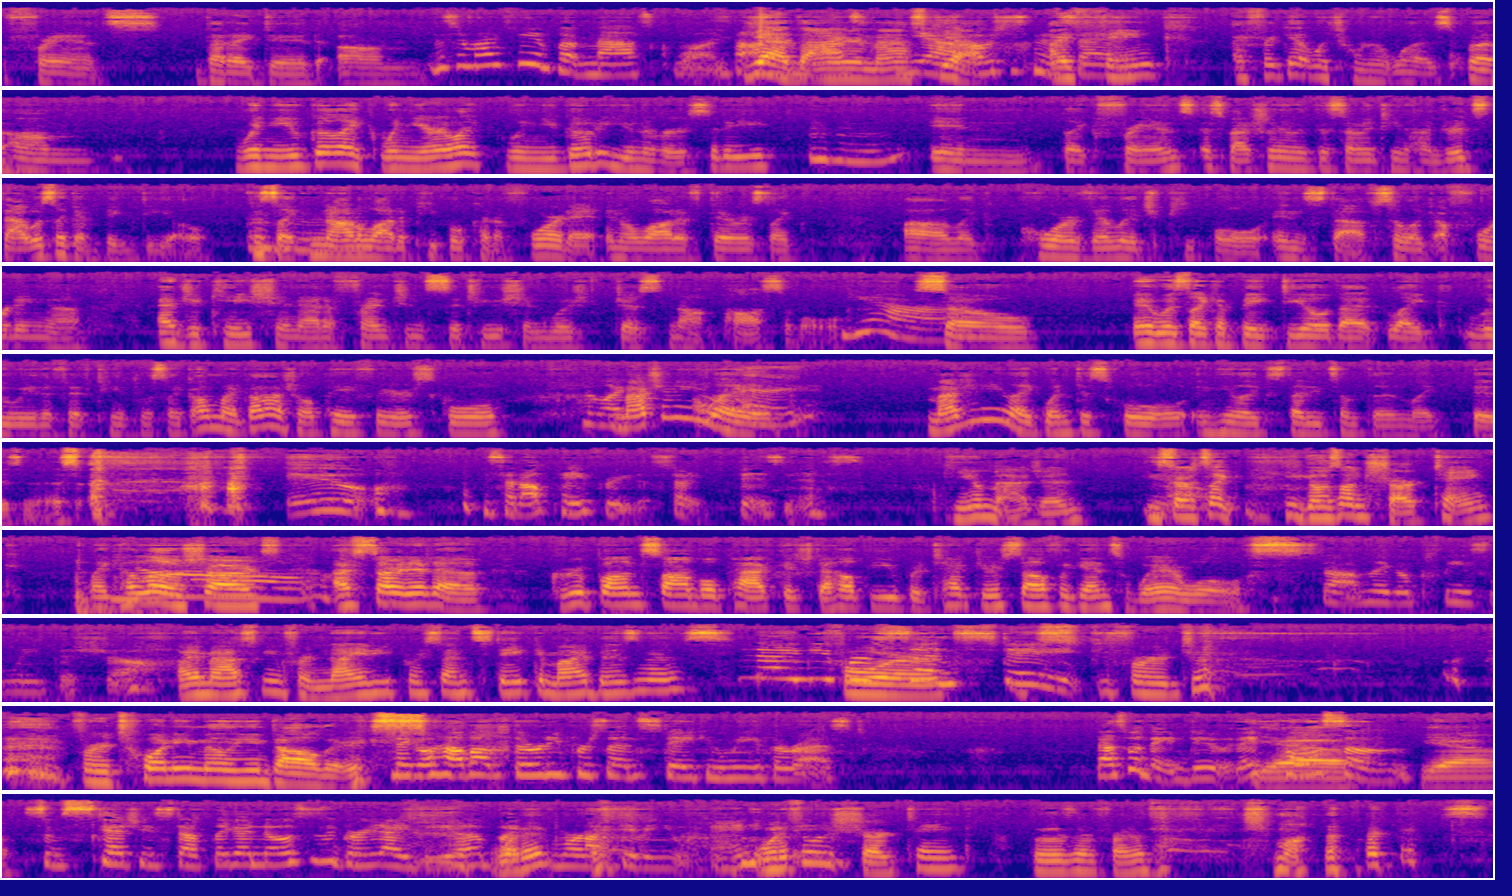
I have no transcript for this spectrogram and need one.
France that I did, um, This reminds me of that mask one. Yeah, the Iron Mask, yeah. I was just gonna I say. think I forget which one it was, but um, when you go like when you're like when you go to university hmm in like France, especially in like the 1700s, that was like a big deal because like not a Mhm. lot of people could afford it, and a lot of there was like uh like poor village people and stuff. So like affording a education at a French institution was just not possible. Yeah. So it was like a big deal that like Louis the Fifteenth was like, "Oh my gosh, I'll pay for your school." Like, imagine he, like, okay. Imagine he like went to school and he like studied something like business. Ew. He said, "I'll pay for you to start business." Can you imagine? He No. starts like he goes on Shark Tank. Like, hello sharks. No. I've started a group ensemble package to help you protect yourself against werewolves. Stop. They go, please leave this show. I'm asking for 90% stake in my business Ninety For- percent stake. for tw- for 20 million dollars. They go, how about thirty percent stake and we get the rest? That's what they do. They Yeah. pull some Yeah. some sketchy stuff. They go, no, this is a great idea, but if- we're not giving you anything. What if it was Shark Tank but it was in front of the monarchs?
